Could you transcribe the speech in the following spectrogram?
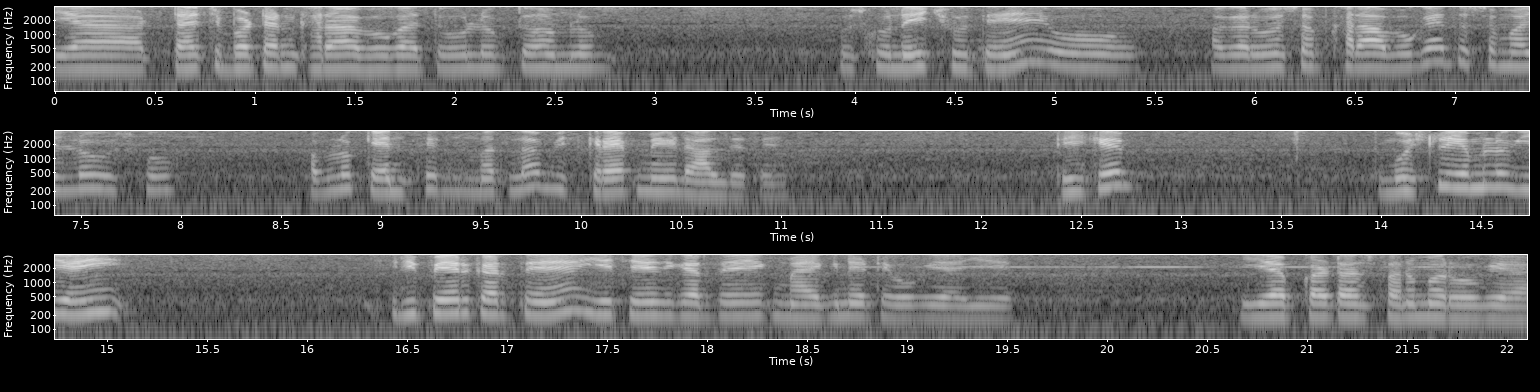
या टच बटन ख़राब होगा तो वो लोग तो हम लोग उसको नहीं छूते हैं। वो अगर वो सब ख़राब हो गया तो समझ लो उसको हम लोग कैंसिल मतलब स्क्रैप में ही डाल देते हैं। ठीक है? तो मोस्टली हम लोग यही रिपेयर करते हैं, ये चेंज करते हैं। एक मैग्नेट हो गया, ये ये आपका ट्रांसफार्मर हो गया,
